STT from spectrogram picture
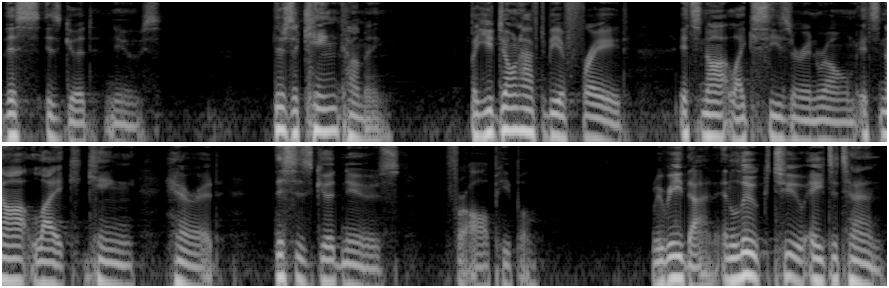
This is good news. There's a king coming, but you don't have to be afraid it's not like Caesar in Rome. It's not like King Herod. This is good news for all people. We read that in Luke 2 8 to 10.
